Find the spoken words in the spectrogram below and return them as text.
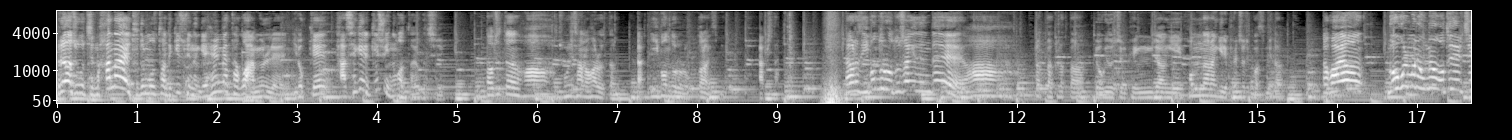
그래가지고 지금 하나의 두들 몬스터한테 낄 수 있는 게 헬멧하고 아뮬렛 이렇게 다 세 개를 낄 수 있는 것 같아요, 그치? 어쨌든 아 종리산업 하루였다. 자 2번 도로로 떠나겠습니다. 갑시다. 자 그래서 2번 도로 도착이 됐는데 아 그렇다 그렇다 여기도 지금 굉장히 험난한 길이 펼쳐질 것 같습니다. 자 과연 노골문에 오면 어떻게 될지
